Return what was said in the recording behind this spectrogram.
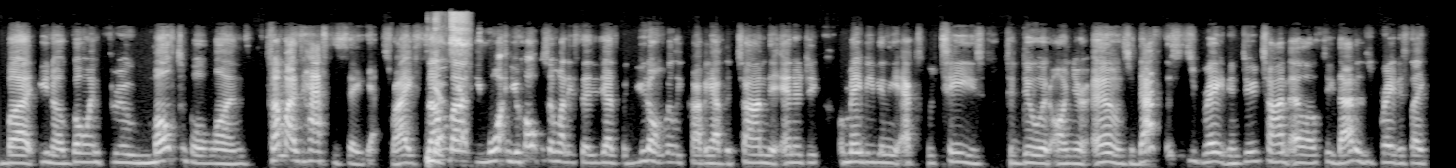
But you know going through multiple ones somebody has to say yes right? Somebody yes. you want you hope somebody says yes but you don't really probably have the time the energy or maybe even the expertise to do it on your own. So that's this is great. In due time llc that is great. It's like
